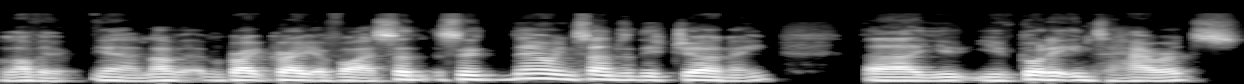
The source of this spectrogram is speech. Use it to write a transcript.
Love it. Yeah, love it. Great, great advice. So, so now in terms of this journey, uh, you you've got it into Harrods.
